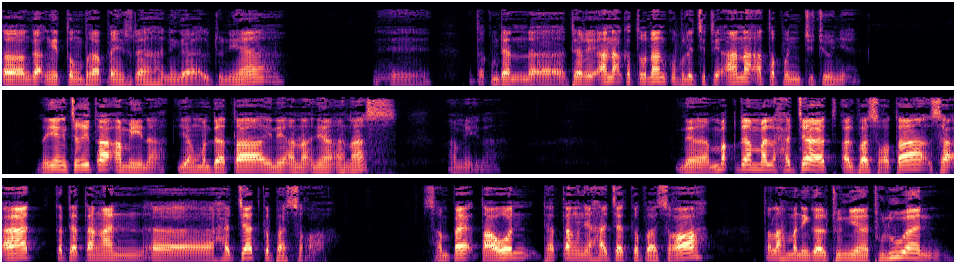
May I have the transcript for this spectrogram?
nggak uh, ngitung berapa yang sudah meninggal dunia. Atau kemudian uh, dari anak keturunanku boleh jadi anak ataupun cucunya. Nah yang cerita Aminah, yang mendata ini anaknya Anas, Aminah. Nah, Makdam al-Hajat al-Basrata saat kedatangan uh, Hajat ke Basrah. Sampai tahun datangnya Hajat ke Basrah telah meninggal dunia duluan.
